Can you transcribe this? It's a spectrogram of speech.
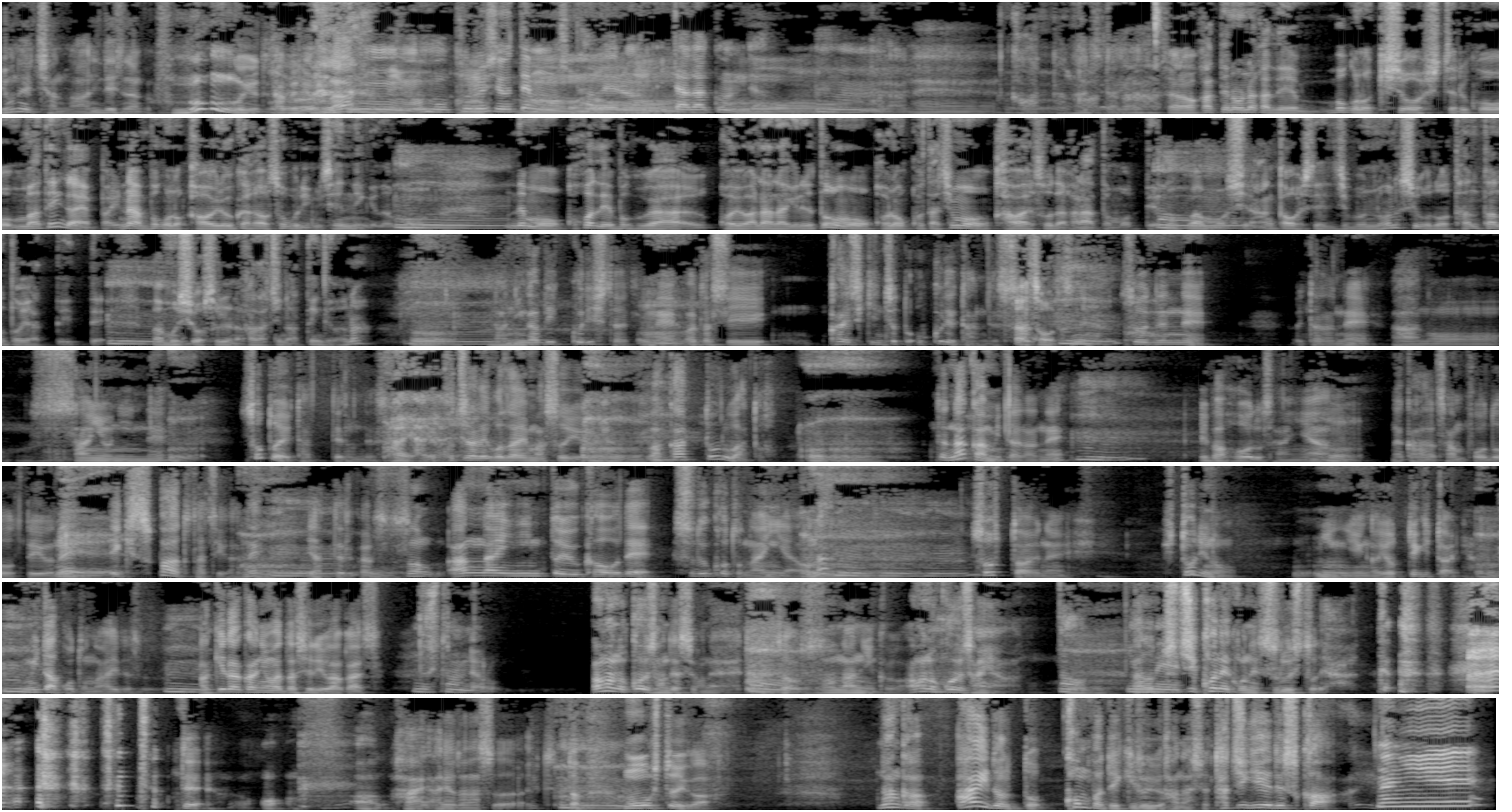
米ちゃんの兄弟子なんかふんごふんご言うて食べるよな、うん。もう苦しゅうても食べるうん。いただくんじゃ。もう、だからね。変わったな。時代がだから若手の中で僕の気象してる子までがやっぱりな、僕の顔色伺う素振り見せんねんけども、でもここで僕が声を荒らげると、もうこの子たちもかわいそうだからと思って、僕はもう知らん顔して自分の仕事を淡々とやっていって、まあ無視をするような形になってんけどな。うん。何がびっくりしたね、私開式にちょっと遅れたんです。よあそうですね。それでね、言ったらね、あのー、3、4人ね、外へ立ってるんです。よ、はいはいはい。こちらでございます、いう、分かっとるわと。うんうん。で中見たらね、うん。エヴァホールさんや、ん。中原散歩堂っていうね、ええ。エキスパートたちがね、やってるから、その案内人という顔ですることないんやろな。そしたらね、一人の人間が寄ってきたんや。見たことないです。明らかに私より若いです。どうしたんだろう？天野浩さんですよね。そう、その何人かが。天野浩さんや。あ、あの。土こねこねする人や。で、お、あ、はい、ありがとうございます。っと、もう一人が、なんか、アイドルとコンパできるいう話は立ち消えですか？何？んえ？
